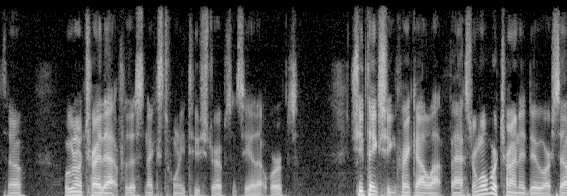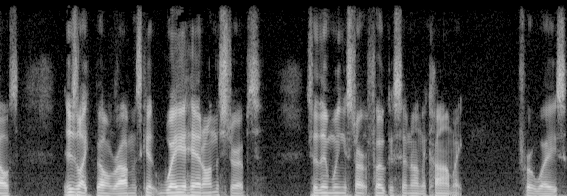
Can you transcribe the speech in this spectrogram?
So we're gonna try that for this next 22 strips and see how that works. She thinks she can crank out a lot faster. And what we're trying to do ourselves is like Bill and Robbins, get way ahead on the strips, so then we can start focusing on the comic for a ways.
